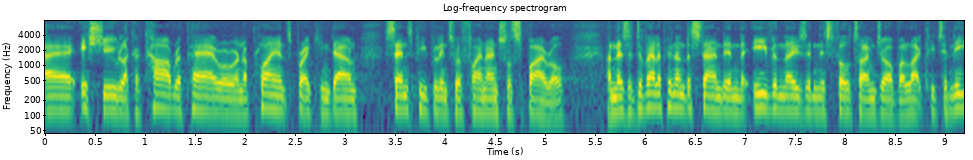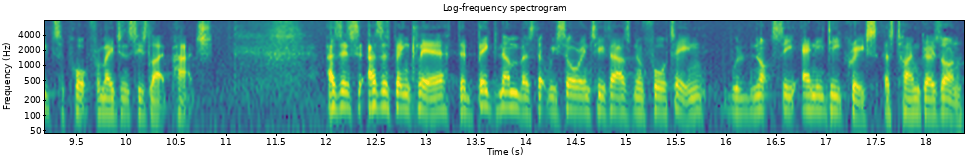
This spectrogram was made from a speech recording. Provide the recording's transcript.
uh, issue like a car repair or an appliance breaking down sends people into a financial spiral. And there's a developing understanding that even those in this full time job are likely to need support from agencies like Patch. As, is, as has been clear, the big numbers that we saw in 2014 would not see any decrease as time goes on.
